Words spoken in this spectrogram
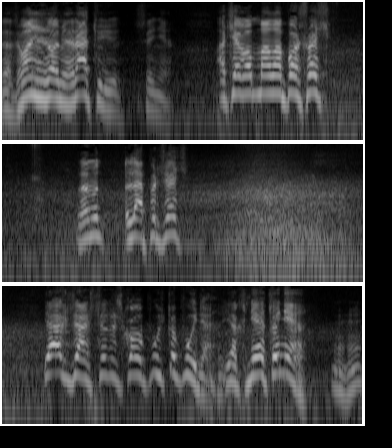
Zadzwonisz do mnie, ratuj synie. A czego mama poszłaś? Drzeć? Jak zachcę do szkoły pójść, to pójdę. Jak nie, to nie. Mhm.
